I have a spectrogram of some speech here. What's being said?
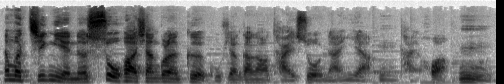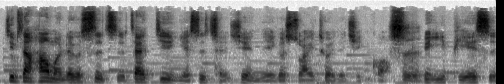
那么今年呢，塑化相关的个股，像刚刚台塑、南亚、嗯，台化，嗯，基本上他们这个市值在今年也是呈现的一个衰退的情况。是。因为 EPS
